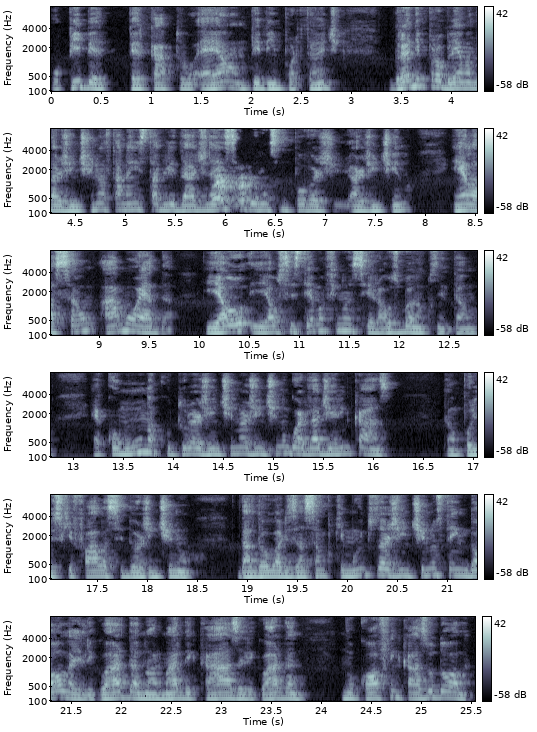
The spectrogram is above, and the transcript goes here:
o PIB per capita é um PIB importante, o grande problema da Argentina está na instabilidade, na insegurança do povo argentino em relação à moeda e ao, e ao sistema financeiro, aos bancos, então é comum na cultura argentina o argentino guardar dinheiro em casa, então por isso que fala-se do argentino da dolarização, porque muitos argentinos têm dólar, ele guarda no armário de casa, ele guarda no cofre em casa o dólar,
